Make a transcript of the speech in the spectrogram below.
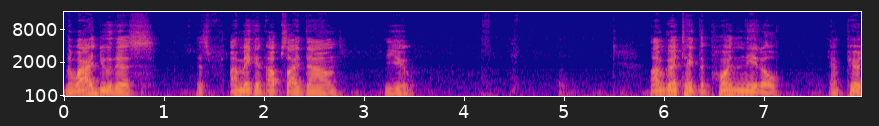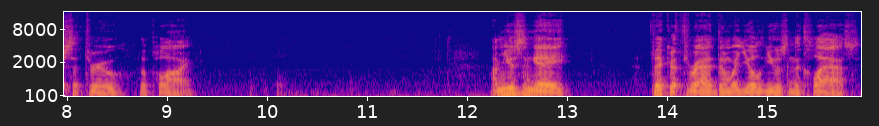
The way I do this is I make an upside down U. I'm going to take the point of the needle and pierce it through the ply. I'm using a thicker thread than what you'll use in the class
